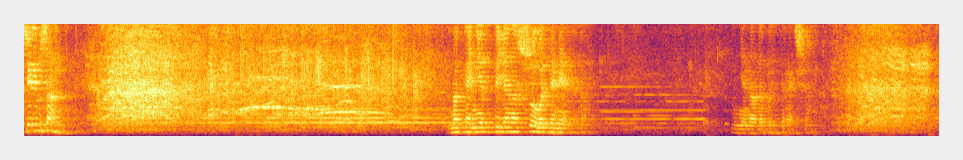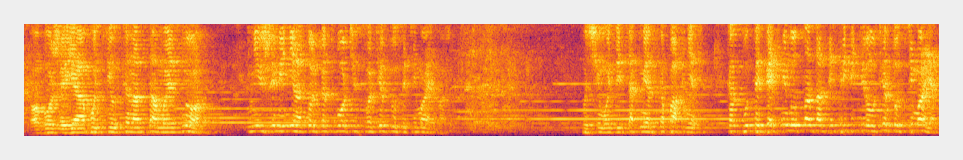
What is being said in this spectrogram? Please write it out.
Черемшан. Наконец-то я нашел это место. Мне надо постирать шапку. О боже, я опустился на самое дно. Ниже меня только творчество Фирдуса Тимаева. Почему здесь так мерзко пахнет? Как будто пять минут назад здесь репетировал Фирдус Тимаев.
